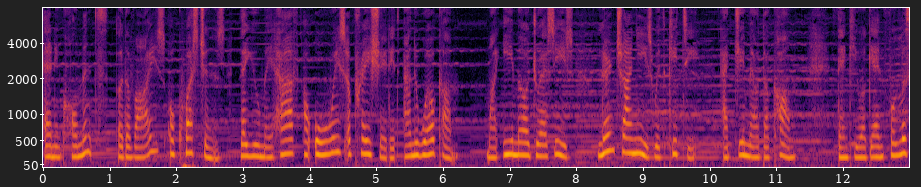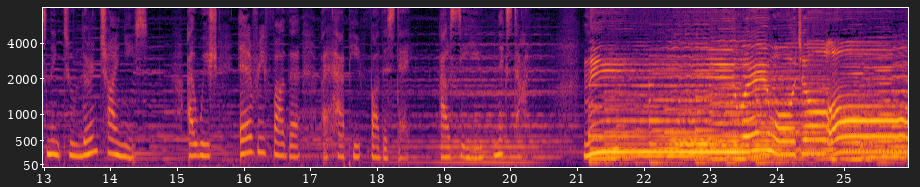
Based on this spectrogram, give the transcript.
Any comments, advice, or questions that you may have are always appreciated and welcome. My email address is learnchinesewithkitty at gmail.com. Thank you again for listening to Learn Chinese. I wish every father a happy Father's Day. I'll see you next time. 你为我骄傲，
